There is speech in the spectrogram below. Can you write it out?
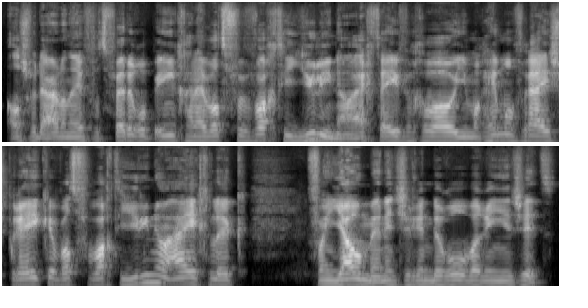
als we daar dan even wat verder op ingaan, hè, wat verwachten jullie nou? Echt even gewoon, je mag helemaal vrij spreken. Wat verwachten jullie nou eigenlijk van jouw manager in de rol waarin je zit?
